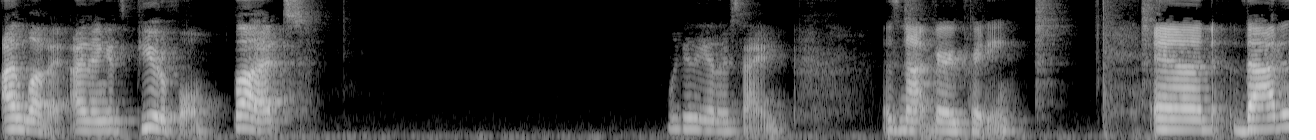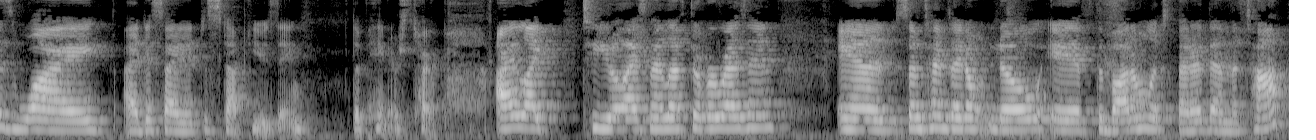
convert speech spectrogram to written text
I love it. I think it's beautiful, but look at the other side. It's not very pretty. And that is why I decided to stop using the painter's tarp. I like to utilize my leftover resin and sometimes I don't know if the bottom looks better than the top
